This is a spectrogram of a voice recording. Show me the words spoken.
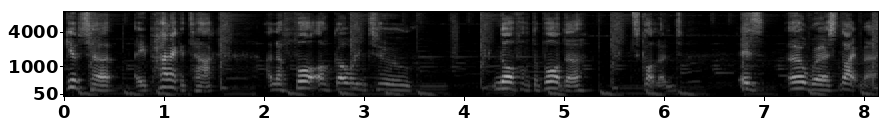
gives her a panic attack, and the thought of going to north of the border, Scotland, is her worst nightmare.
